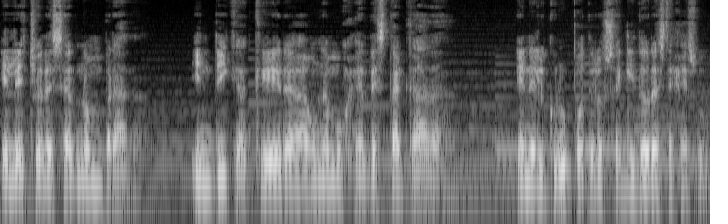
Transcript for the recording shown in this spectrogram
el hecho de ser nombrada indica que era una mujer destacada en el grupo de los seguidores de Jesús.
